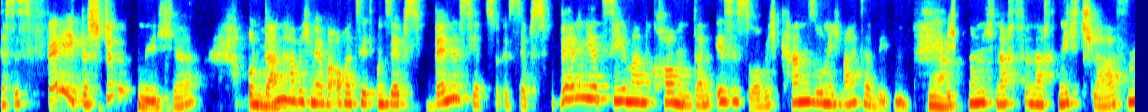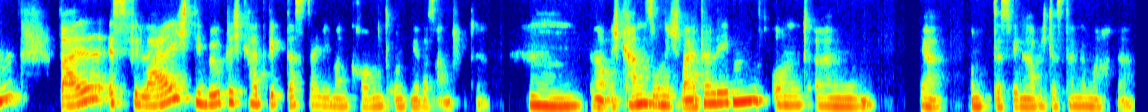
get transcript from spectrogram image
das ist fake, das stimmt nicht, ja. Und dann mhm. habe ich mir aber auch erzählt, und selbst wenn es jetzt so ist, selbst wenn jetzt jemand kommt, dann ist es so, aber ich kann so nicht weiterleben. Ja. Ich kann nicht Nacht für Nacht nicht schlafen, weil es vielleicht die Möglichkeit gibt, dass da jemand kommt und mir was antut. Mhm. Genau, ich kann so nicht weiterleben und ähm, ja, und deswegen habe ich das dann gemacht. Ja.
